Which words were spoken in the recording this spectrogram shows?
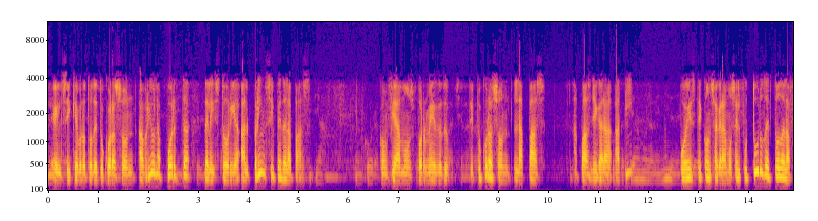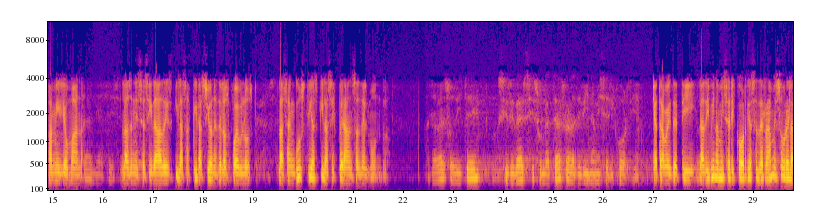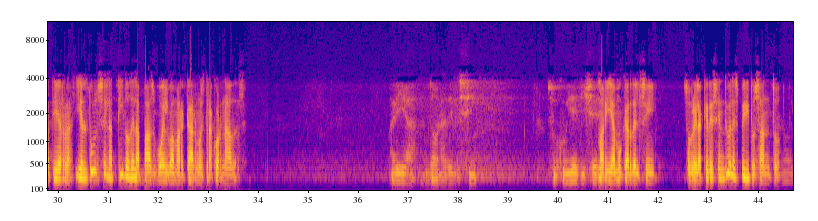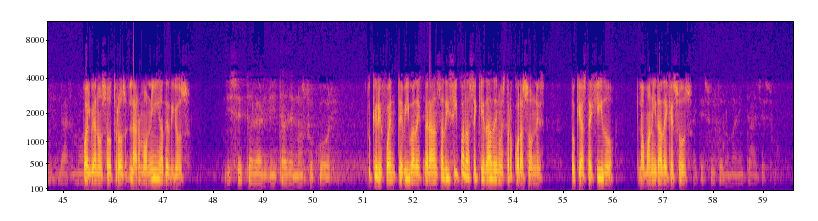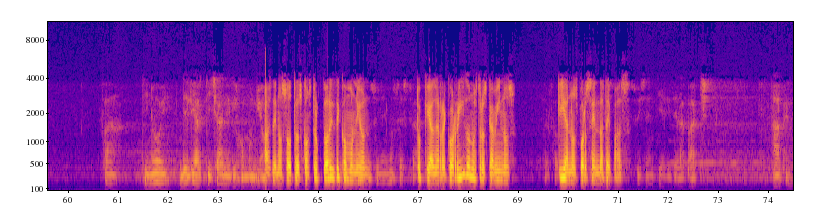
El sí que brotó de tu corazón abrió la puerta de la historia al príncipe de la paz. Confiamos por medio de, de tu corazón la paz. La paz llegará a ti, pues te consagramos el futuro de toda la familia humana, a se las necesidades y las aspiraciones de los pueblos, las angustias y las esperanzas del mundo. attraverso di te si riversi sulla terra la divina misericordia. Que a través de ti la divina misericordia se derrame sobre la tierra y el dulce latido de la paz vuelva a marcar nuestras jornadas. Maria, donna del disceso María, mujer del sí, sobre la que descendió el Espíritu Santo, vuelve a nosotros la armonía de Dios. Tú que eres fuente viva de esperanza, disipa la sequedad de nuestros corazones. Tú que has tejido la humanidad de Jesús, haz de nosotros constructores de comunión. Tú que has recorrido nuestros caminos, guíanos por sendas de paz. sui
